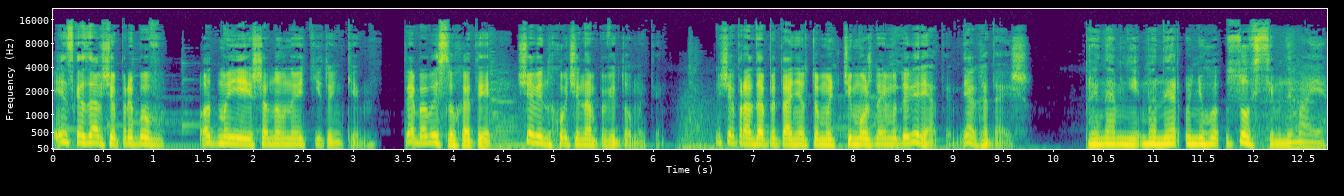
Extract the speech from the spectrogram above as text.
Він сказав, що прибув од моєї шановної тітоньки. Треба вислухати, що він хоче нам повідомити. Щоправда, питання в тому, чи можна йому довіряти, як гадаєш? Принаймні, манер у нього зовсім немає,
